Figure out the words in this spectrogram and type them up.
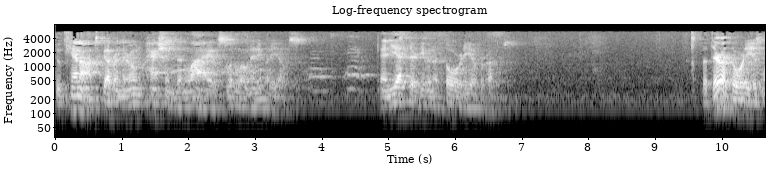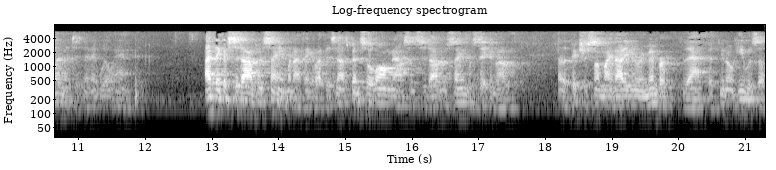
who cannot govern their own passions and lives, let alone anybody else. And yet they're given authority over others. But their authority is limited and it will end. I think of Saddam Hussein when I think about this. Now, it's been so long now since Saddam Hussein was taken out of the picture. Some might not even remember that. But, you know, he was a,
